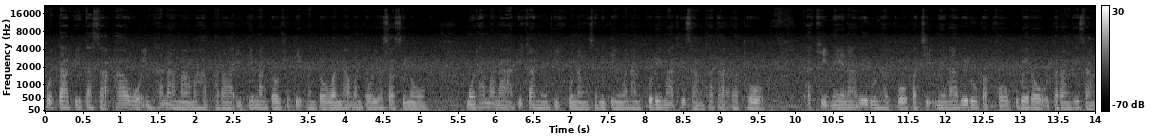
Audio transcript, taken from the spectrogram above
ปุตตาปิตสสะภาโวอินทนามามหาพราอิทิมันโตชุติมันโตวันนะวันโตยัสสิโน โมทมานาอภิกามุงปิคูนังสมิติงวนังปุริมะทิสังทตะรัโททักขิเนนะวิรุณหโกปจิเมนะวิรูปโขกุเวโรอุตรังทิสัง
